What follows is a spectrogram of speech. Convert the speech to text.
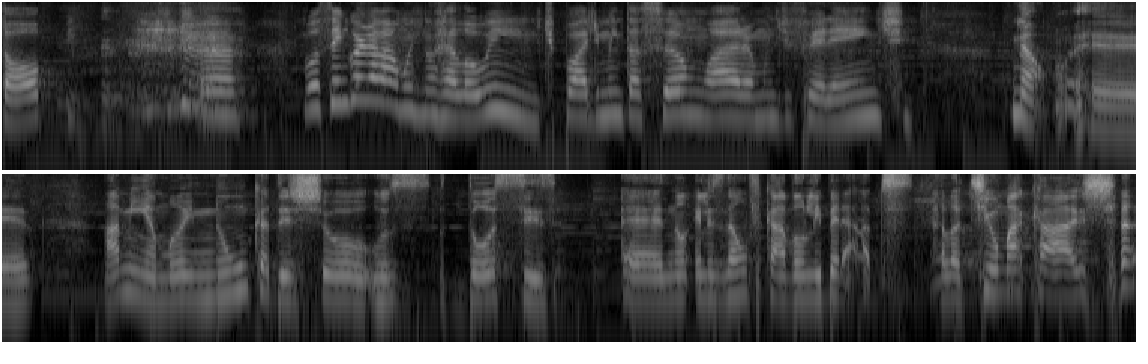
Top! Ah, você engordava muito no Halloween? Tipo, a alimentação lá era muito diferente. Não, é, a minha mãe nunca deixou os doces. é, não- eles não ficavam liberados. Ela tinha uma caixa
